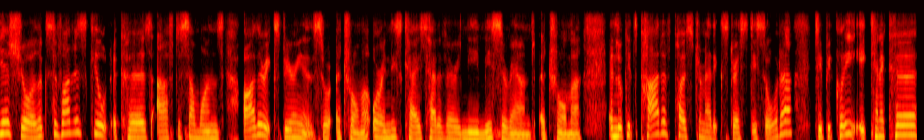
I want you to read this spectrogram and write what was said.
Yeah, sure. Look, survivor's guilt occurs after someone's either experienced a trauma or, in this case, had a very near miss around a trauma. And look, it's part of post traumatic stress disorder. Typically, it can occur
